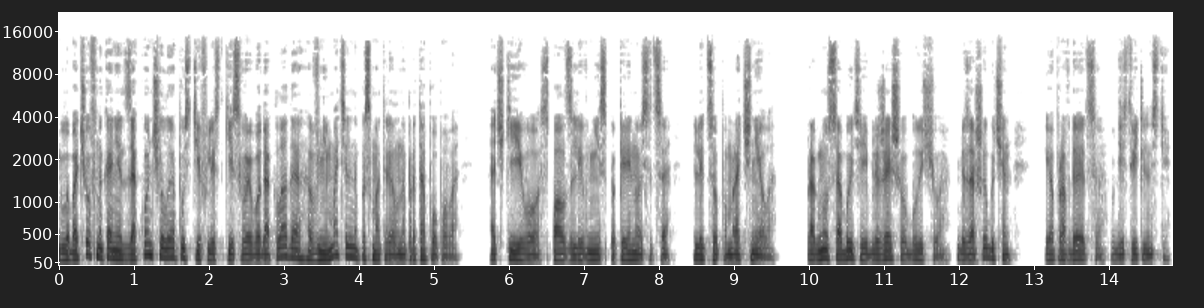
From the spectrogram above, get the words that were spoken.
Глобачев, наконец, закончил и, опустив листки своего доклада, внимательно посмотрел на Протопопова. Очки его сползли вниз по переносице, лицо помрачнело. Прогноз событий ближайшего будущего безошибочен и оправдается в действительности,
